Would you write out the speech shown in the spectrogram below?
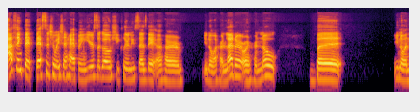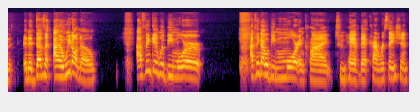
I think that that situation happened years ago. She clearly says that in her, you know, in her letter or in her note. But you know, and and it doesn't. And we don't know. I think it would be more I think I would be more inclined to have that conversation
